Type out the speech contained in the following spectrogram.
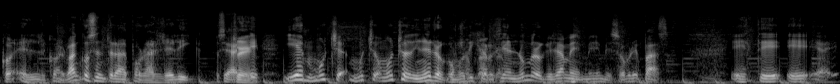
con el, con el Banco Central por las LELIC, o sea, Sí. eh, y es mucha, mucho, mucho dinero, como dije recién, el número que ya me, me- me sobrepasa. Este, eh,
